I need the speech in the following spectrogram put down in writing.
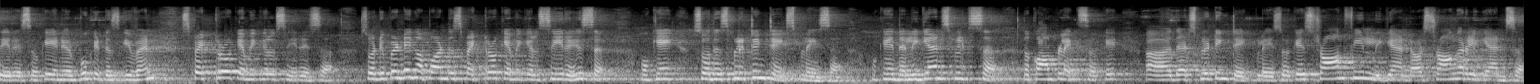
series. Okay, in your book it is given spectrochemical series. So depending upon the spectrochemical series, okay, so the splitting takes place. Okay, the ligand splits the complex. Okay, uh, that splitting take place. Okay, strong field ligand or stronger ligands uh,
